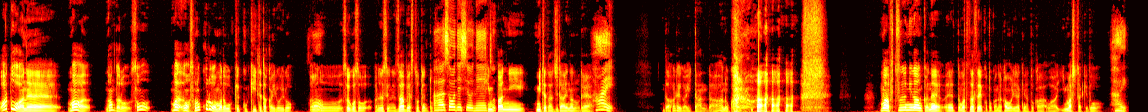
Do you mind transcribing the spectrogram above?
あとはね、まあ、なんだろう、そう、まあ、まあその頃はまだ僕結構聞いてたか、いろいろ。あの、それこそ、あれですよね、ザ・ベスト10とか、ああ、そうですよね。頻と繁に見てた時代なので、はい。誰がいたんだ？あの頃は。まあ、普通になんかね、えーっと、松田聖子とか中森明菜とかはいましたけど、はい。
